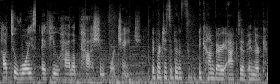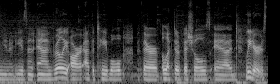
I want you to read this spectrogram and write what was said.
how to voice if you have a passion for change. The participants become very active in their communities and, and really are at the table with their elected officials and leaders.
